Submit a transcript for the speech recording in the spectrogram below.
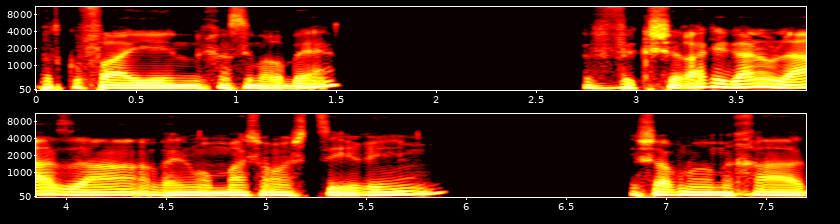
בתקופה ההיא היינו נכנסים הרבה. וכשרק הגענו לעזה והיינו ממש ממש צעירים, ישבנו יום אחד,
